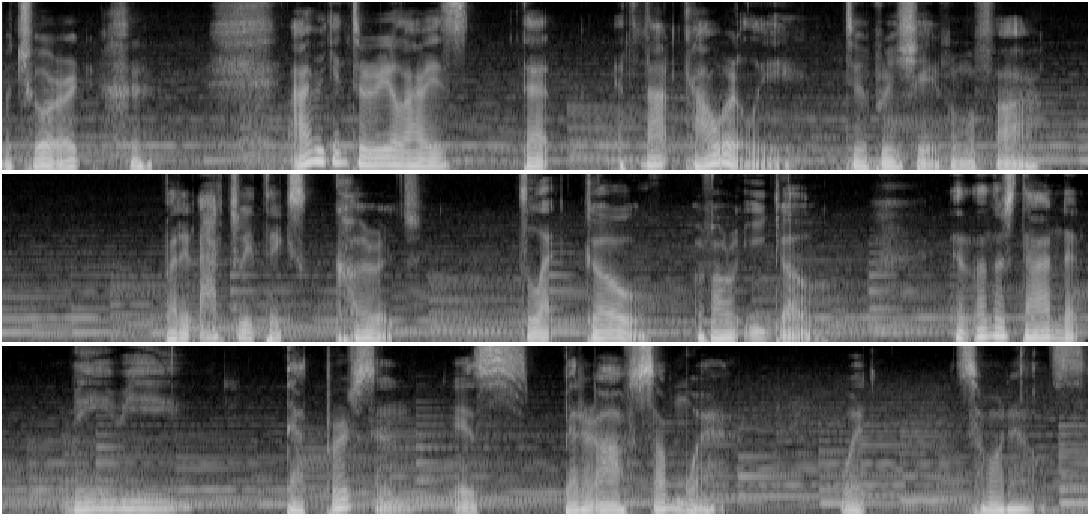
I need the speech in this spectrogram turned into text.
matured, I begin to realize that it's not cowardly to appreciate from afar, but it actually takes courage to let go of our ego and understand that maybe that person is better off somewhere with someone else.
